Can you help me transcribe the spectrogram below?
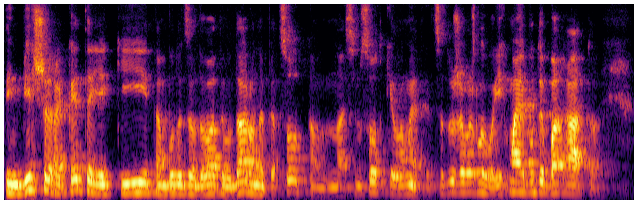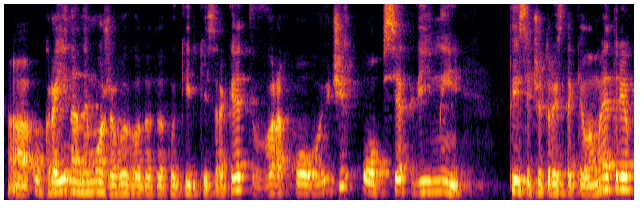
Тим більше ракети, які там будуть завдавати удару на 500, там на 700 кілометрів. Це дуже важливо. Їх має бути багато. Україна не може вигодити таку кількість ракет, враховуючи обсяг війни. 1300 кілометрів,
